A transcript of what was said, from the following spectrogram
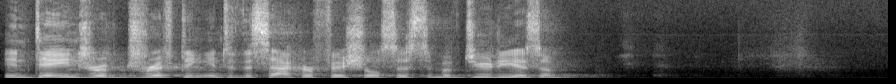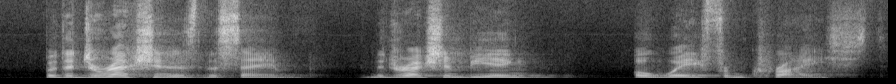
in danger of drifting into the sacrificial system of Judaism, but the direction is the same the direction being away from Christ,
